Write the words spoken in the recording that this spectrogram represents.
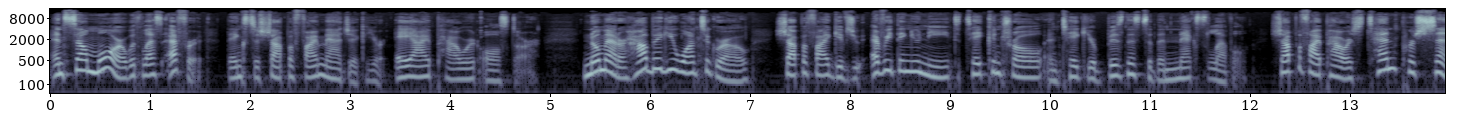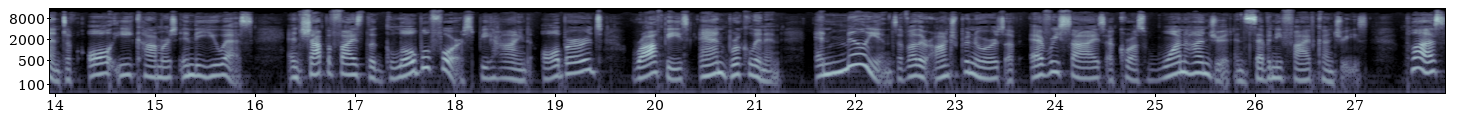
and sell more with less effort thanks to Shopify Magic, your AI powered all star. No matter how big you want to grow, Shopify gives you everything you need to take control and take your business to the next level. Shopify powers 10% of all e commerce in the US, and Shopify's the global force behind Allbirds, Rothy's, and Brooklinen, and millions of other entrepreneurs of every size across 175 countries. Plus,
